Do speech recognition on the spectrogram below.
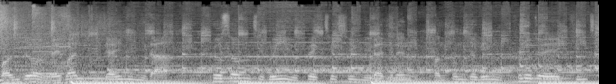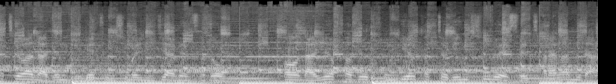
먼저 외관 디자인입니다. 효성 GV670 미라지는 전통적인 크루저의 긴 차체와 낮은 무게 중심을 유지하면서도 더 날렵하고 공기역학적인 실루엣을 자랑합니다.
